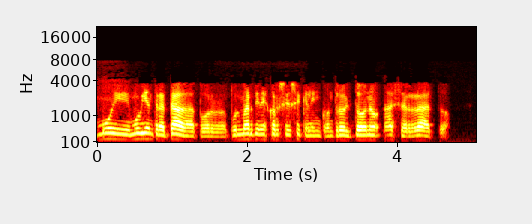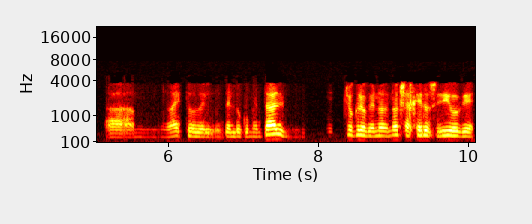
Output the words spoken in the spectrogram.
muy muy bien tratada por, por Martin Scorsese que le encontró el tono hace rato a, a esto del, del, documental. Yo creo que no, no exagero si digo que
